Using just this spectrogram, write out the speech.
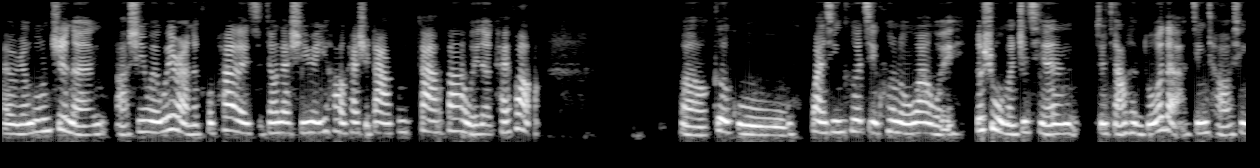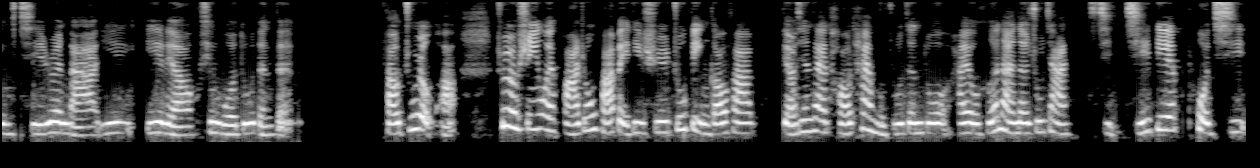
还有人工智能啊，是因为微软的 Copilot 将在十一月一号开始大规大范围的开放。呃，个股万兴科技、昆仑万维都是我们之前就讲很多的，金桥信息、润达医医疗、新国都等等。还有猪肉啊，猪肉是因为华中、华北地区猪病高发，表现在淘汰母猪增多，还有河南的猪价急急跌破七，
